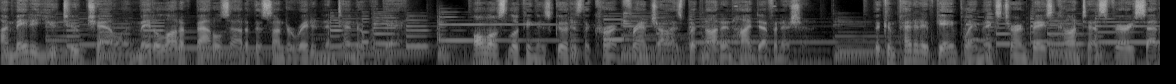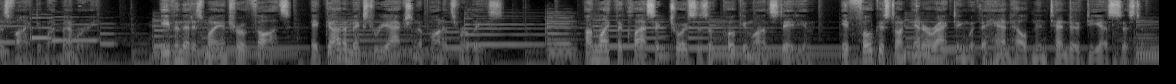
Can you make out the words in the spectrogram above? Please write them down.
I made a YouTube channel and made a lot of battles out of this underrated Nintendo Wii game almost looking as good as the current franchise but not in high definition. The competitive gameplay makes turn based contests very satisfying to my memory. Even that is my intro thoughts, it got a mixed reaction upon its release. Unlike the classic choices of Pokemon Stadium, it focused on interacting with the handheld Nintendo DS system.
